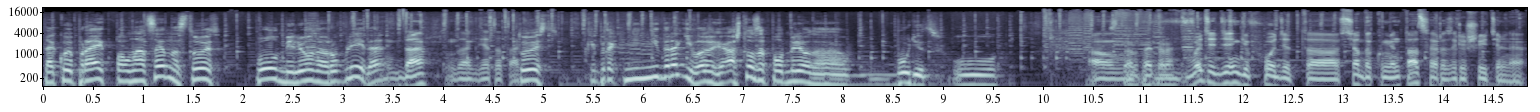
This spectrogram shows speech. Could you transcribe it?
такой проект полноценно стоит полмиллиона рублей, да? Да, да, где-то так. То есть, как бы так не- недорогие вложения. А что за полмиллиона будет у... А, стартапера. В эти деньги входит э, вся документация разрешительная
